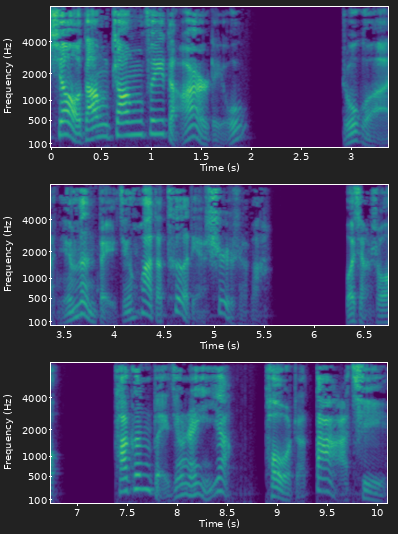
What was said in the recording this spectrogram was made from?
笑当张飞的二流。如果您问北京话的特点是什么，我想说，他跟北京人一样，透着大气、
